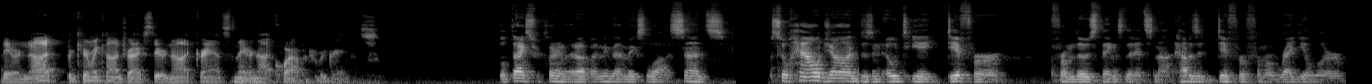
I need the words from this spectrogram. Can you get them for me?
They are not procurement contracts, they are not grants, and they are not cooperative agreements. Well, thanks for clearing that up. I think that makes a lot of sense. So, how, John, does an OTA differ from those things that it's not? How does it differ from a regular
